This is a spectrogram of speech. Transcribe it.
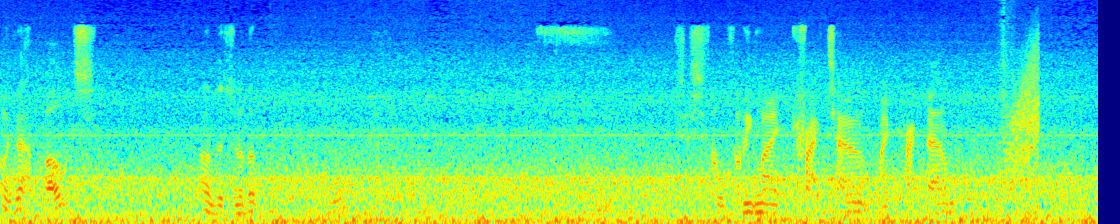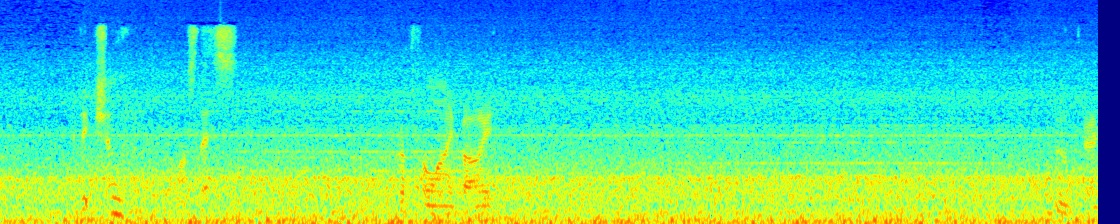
Oh, is that a boat? Oh, there's another. Just fulfilling my crackdown, my crackdown addiction. What's this? Flyby. Okay.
